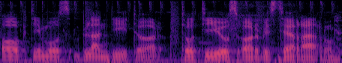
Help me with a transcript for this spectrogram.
optimus blanditor totius orbis terrarum.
